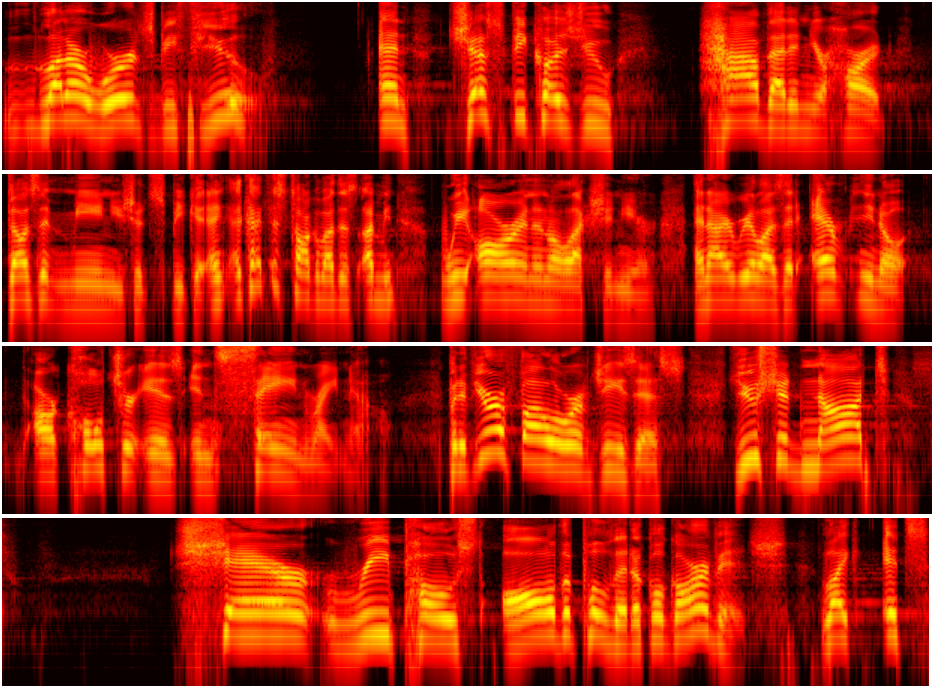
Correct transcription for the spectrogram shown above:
let our words be few. And just because you have that in your heart doesn't mean you should speak it. And can I just talk about this? I mean, we are in an election year, and I realize that every, you know our culture is insane right now. But if you're a follower of Jesus, you should not share, repost all the political garbage. Like it's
